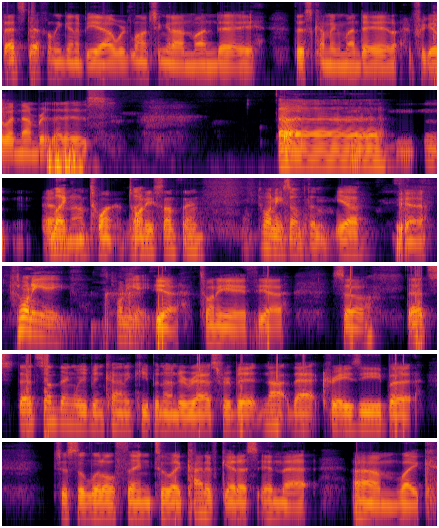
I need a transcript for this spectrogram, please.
that's definitely going to be out. We're launching it on Monday, this coming Monday. I forget what number that is. Uh, Like- know, 20, 20 something. twenty something. Yeah, Yeah, twenty eighth. Twenty eighth. yeah, twenty eighth. Yeah, so that's that's something we've been kind of keeping under wraps for a bit. Not that crazy, but just a little thing to like kind of get us in that um like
